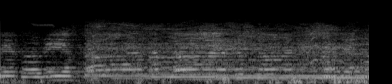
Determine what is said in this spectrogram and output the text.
delivery of God, of God, of God,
